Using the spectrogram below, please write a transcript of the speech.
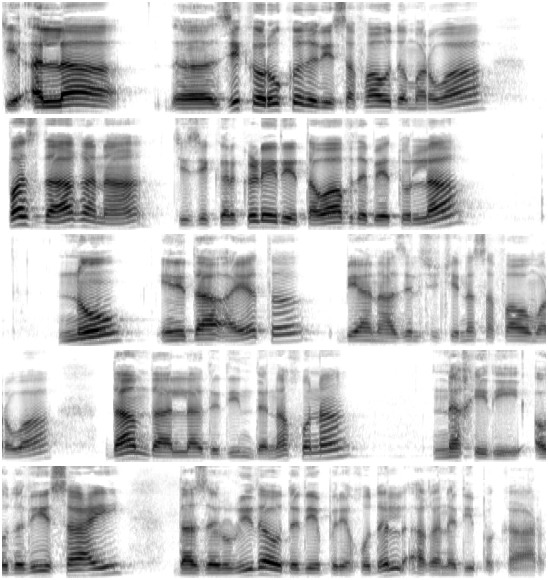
چې الله ذکر وکړ د صفا او د مروه پس دا غنا چې ذکر کړي د طواف د بیت الله نو ان دا آیت بیا نازل شو چې نه صفا او مروه دام د دا الله د دین د نخونه نخې دي او د دې سعی دا ضروری ده او د دې پر خودل اغه نه دی پکار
